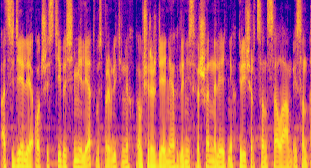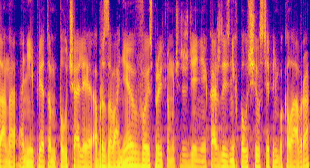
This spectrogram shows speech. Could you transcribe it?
отсидели от 6 до 7 лет в исправительных учреждениях для несовершеннолетних. Ричардсон, Салам и Сантана, они при этом получали образование в исправительном учреждении. Каждый из них получил степень бакалавра.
